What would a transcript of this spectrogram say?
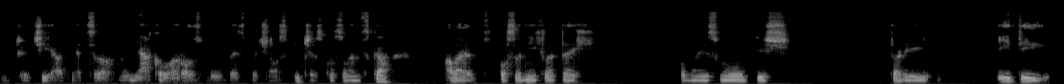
může číhat něco, nějakou hrozbu bezpečnosti Československa, ale v posledních letech komunismu, když tady i ty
